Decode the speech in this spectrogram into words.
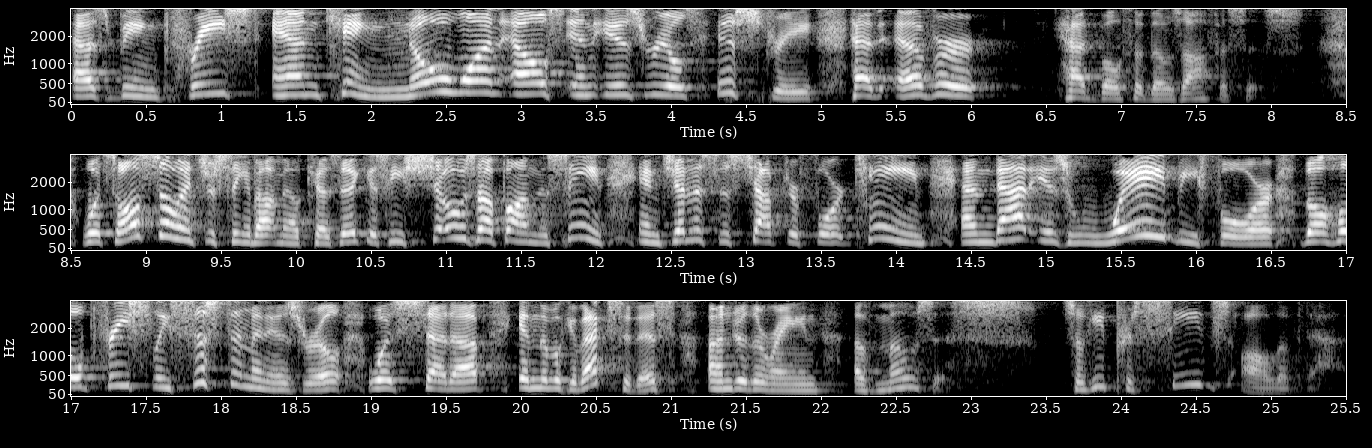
as being priest and king. No one else in Israel's history had ever had both of those offices. What's also interesting about Melchizedek is he shows up on the scene in Genesis chapter 14, and that is way before the whole priestly system in Israel was set up in the book of Exodus under the reign of Moses. So he precedes all of that.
